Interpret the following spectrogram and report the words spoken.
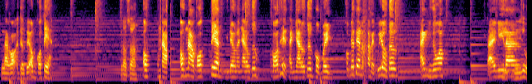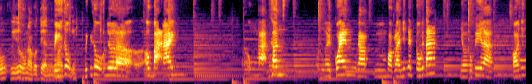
là gọi từ cái ông có tiền. Là sao? Ông nào ông nào có tiền thì đều là nhà đầu tư có thể thành nhà đầu tư của mình không nhất thiết là phải quỹ đầu tư. Anh hình dung không? Tại vì là ví dụ ví dụ ông nào có tiền ví dụ ví dụ như là ông bạn anh ông bạn thân người quen gặp hoặc là những cái đối tác nhiều khi là có những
